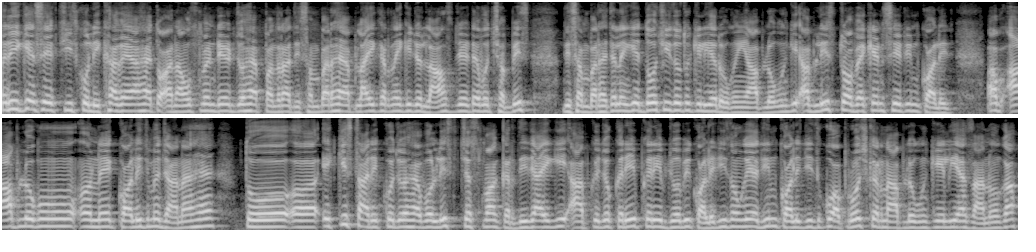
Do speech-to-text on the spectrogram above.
तरीके से एक चीज़ को लिखा गया है तो अनाउंसमेंट डेट जो है पंद्रह दिसंबर है। अप्लाई करने की जो लास्ट डेट है, वो छब्बीस दिसंबर है। चलें, ये दो चीज़ें तो क्लियर हो गई आप लोगों की। अब list of vacant seat in college अब आप लोगों ने कॉलेज में जाना है तो 21 तारीख को जो है वो लिस्ट चश्मा कर दी जाएगी। आपके जो करीब करीब जो भी कॉलेजेस होंगे या जिन कॉलेजेस को अप्रोच करना आप लोगों के लिए आसान होगा,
